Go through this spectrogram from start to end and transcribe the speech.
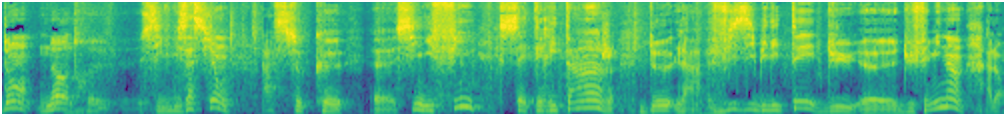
dans notre civilisation, à ce que euh, signifie cet héritage de la visibilité du, euh, du féminin. Alors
